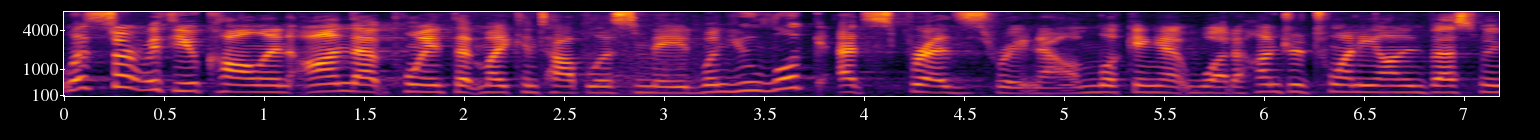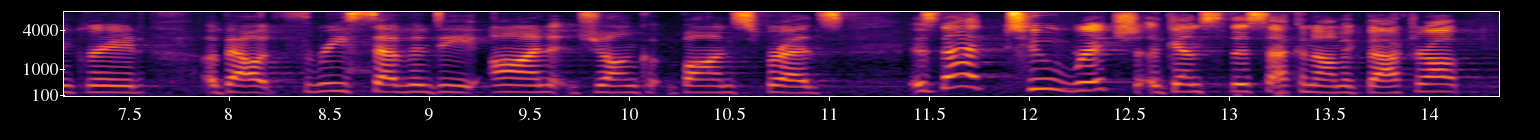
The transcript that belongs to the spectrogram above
Let's start with you, Collin, on that point that Mike Contopoulos made. When you look at spreads right now, I'm looking at what 120 on investment grade, about 370 on junk bond spreads. Is that too rich against this economic backdrop?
